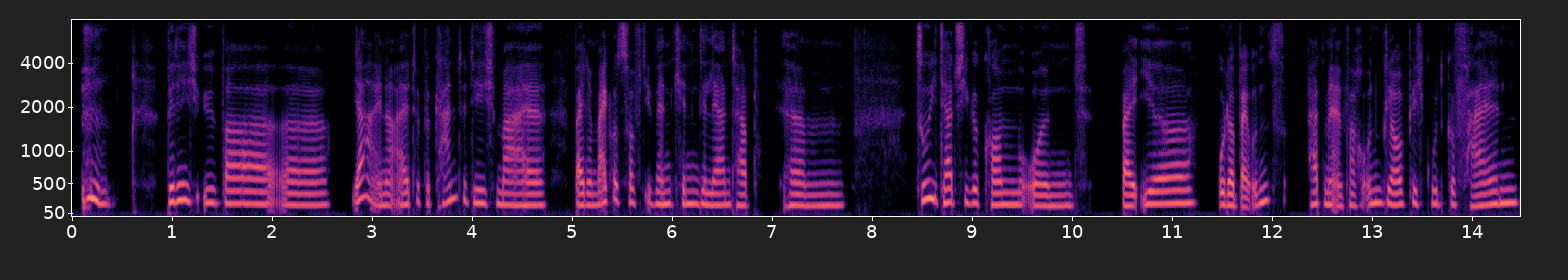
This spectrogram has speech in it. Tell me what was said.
bin ich über äh, ja, eine alte Bekannte, die ich mal bei einem Microsoft-Event kennengelernt habe, ähm, zu Hitachi gekommen und bei ihr oder bei uns hat mir einfach unglaublich gut gefallen,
